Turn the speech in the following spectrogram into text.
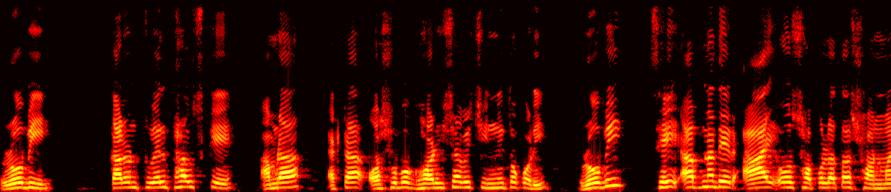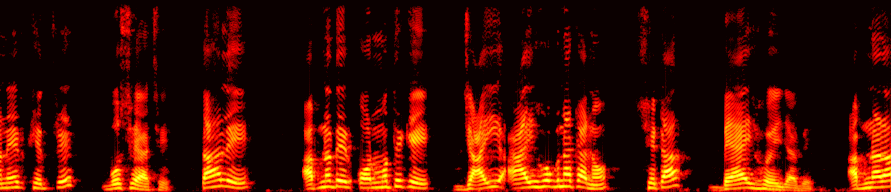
রবি। কারণ টুয়েলভ হাউসকে আমরা একটা অশুভ ঘর হিসাবে চিহ্নিত করি। রবি সেই আপনাদের আয় ও সফলতা সম্মানের ক্ষেত্রে বসে আছে। তাহলে আপনাদের কর্ম থেকে যাই আয় হোক না কেন, সেটা ব্যয় হয়ে যাবে। আপনারা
